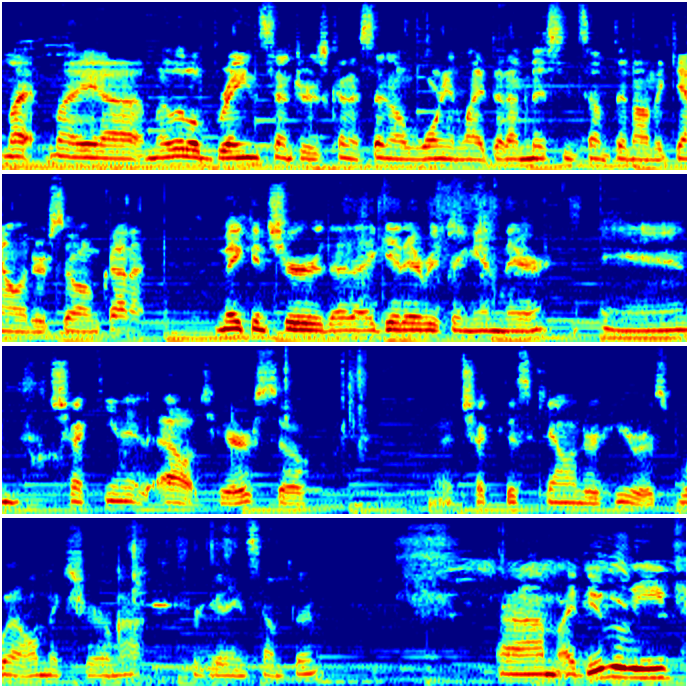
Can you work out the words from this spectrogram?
My my uh, my little brain center is kind of sending a warning light that I'm missing something on the calendar, so I'm kind of making sure that I get everything in there and checking it out here. So I'm going to check this calendar here as well, make sure I'm not forgetting something. Um, I do believe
